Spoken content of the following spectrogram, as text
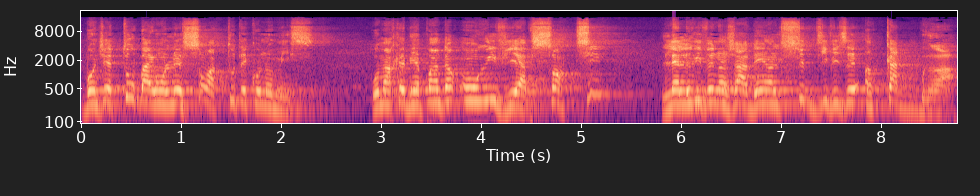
bon Dieu, tout a une leçon à tout économiste. Remarquez bien, pendant une rivière sortie, l'aile rivière dans le jardin, elle subdivisée en quatre bras.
